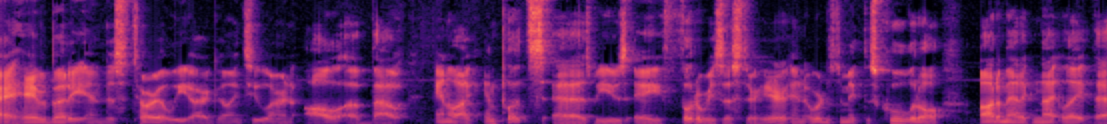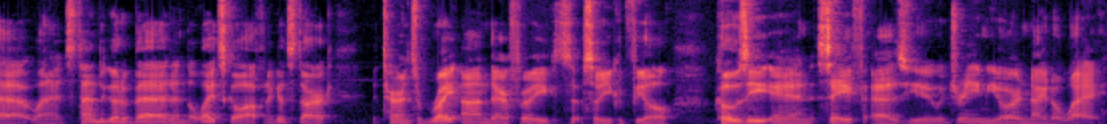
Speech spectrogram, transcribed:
Alright, hey everybody, in this tutorial we are going to learn all about analog inputs as we use a photoresistor here in order to make this cool little automatic nightlight that when it's time to go to bed and the lights go off and it gets dark, it turns right on there for you so you could feel cozy and safe as you dream your night away.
